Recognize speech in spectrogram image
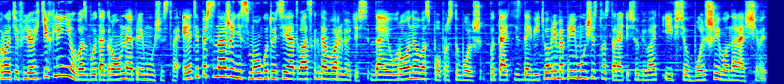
Против легких линий у вас будет огромное преимущество. Эти персонажи не смогут уйти от вас, когда вы ворветесь, да и урона у вас попросту больше. Пытайтесь давить во время преимущества, старайтесь убивать и все больше его наращивает.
